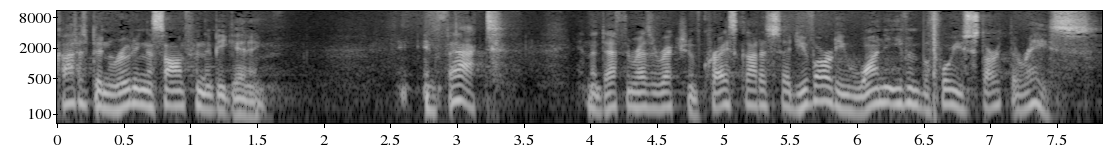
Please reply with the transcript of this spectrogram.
God has been rooting us on from the beginning. In fact, in the death and resurrection of Christ, God has said, You've already won even before you start the race.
